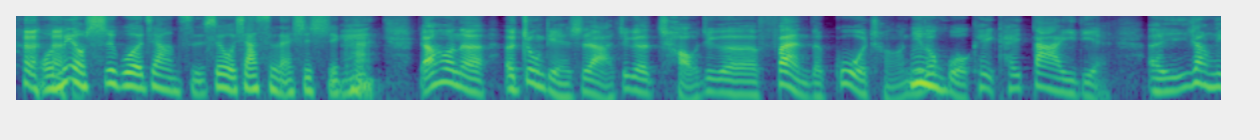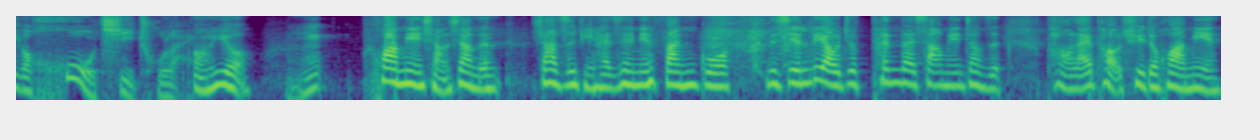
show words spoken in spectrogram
我没有试过这样子，所以我下次来试试看。然后呢，呃，重点是啊，这个炒这个饭的过程，你的火可以开大一点，呃，让那个火气出来。哎呦，嗯。画面想象的沙子平还在那边翻锅，那些料就喷在上面，这样子跑来跑去的画面。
